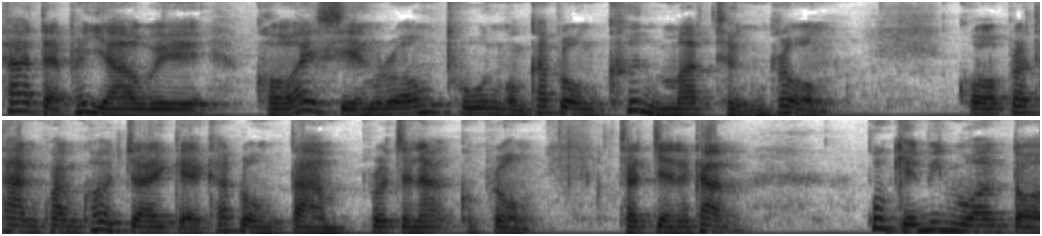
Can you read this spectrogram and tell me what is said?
ข้าแต่พระยาเวขอให้เสียงร้องทูลของข้าพระองค์ขึ้นมาถึงพระองค์ขอประทานความเข้าใจแก่ข้าพระองค์ตามพระวจนะของพระองค์ชัดเจนนะครับ ผู้เขียนวิงวอนต่อ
